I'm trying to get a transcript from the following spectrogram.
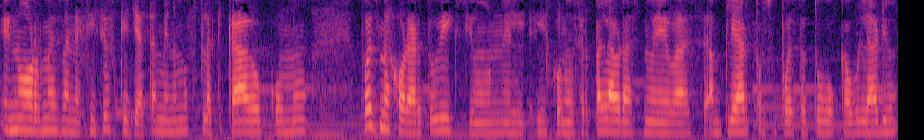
enormes beneficios que ya también hemos platicado, como pues mejorar tu dicción, el, conocer palabras nuevas, ampliar por supuesto tu vocabulario,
